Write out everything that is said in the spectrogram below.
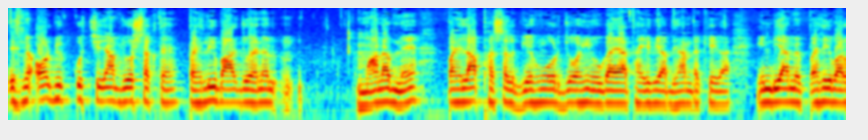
इसमें और भी कुछ चीज़ें आप जोड़ सकते हैं। पहली बार जो है ना, मानव ने पहला फ़सल गेहूँ और जो ही उगाया था, ये भी आप ध्यान रखिएगा। इंडिया में पहली बार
